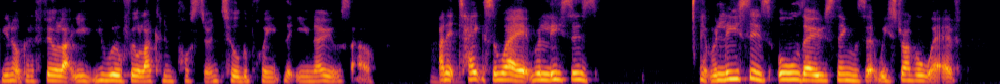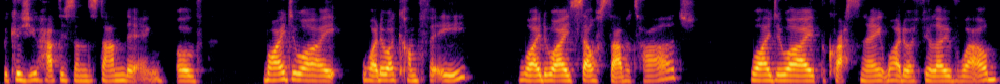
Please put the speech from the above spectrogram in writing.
You're not going to feel like you you will feel like an imposter until the point that you know yourself. Mm-hmm. And it mm-hmm. takes away, it releases it releases all those things that we struggle with because you have this understanding of why do I why do I comfort eat? Why do I self-sabotage? Why do I procrastinate? Why do I feel overwhelmed?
